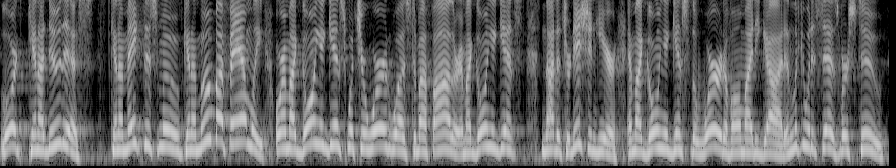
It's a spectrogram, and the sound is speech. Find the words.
Lord, can I do this? Can I make this move? Can I move my family? Or am I going against what your word was to my father? Am I going against not a tradition here? Am I going against the word of Almighty God? And look at what it says, verse 2.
